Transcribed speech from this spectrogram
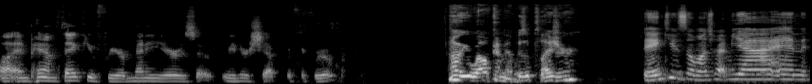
Uh, and Pam, thank you for your many years of leadership with the group. Oh, you're welcome. It was a pleasure. Thank you so much, Pam. Yeah, and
